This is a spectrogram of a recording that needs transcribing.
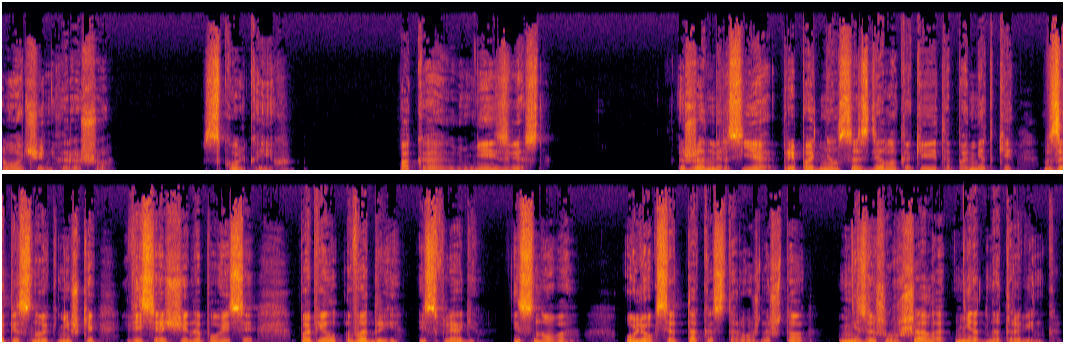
Очень хорошо. Сколько их? Пока неизвестно. Жан Мерсье приподнялся, сделал какие-то пометки в записной книжке, висящей на поясе, попил воды из фляги и снова улегся так осторожно, что не зашуршала ни одна травинка.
